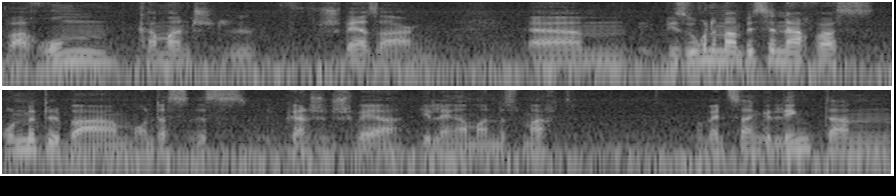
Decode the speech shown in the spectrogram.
warum, kann man schwer sagen. Ähm, wir suchen immer ein bisschen nach was Unmittelbarem und das ist ganz schön schwer, je länger man das macht. Und wenn es dann gelingt, dann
